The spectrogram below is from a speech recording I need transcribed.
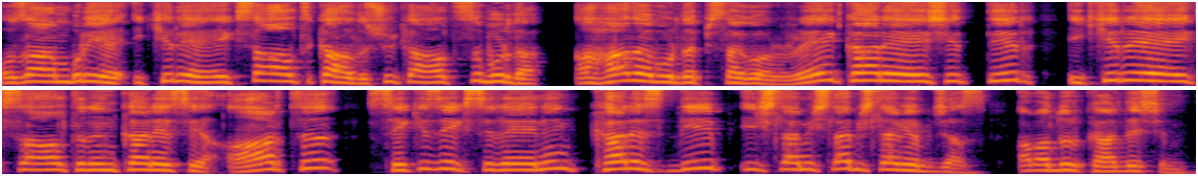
O zaman buraya 2R eksi 6 kaldı. Çünkü 6'sı burada. Aha da burada Pisagor. R kare eşittir. 2R eksi 6'nın karesi artı 8 eksi R'nin karesi deyip işlem işlem işlem yapacağız. Ama dur kardeşim.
